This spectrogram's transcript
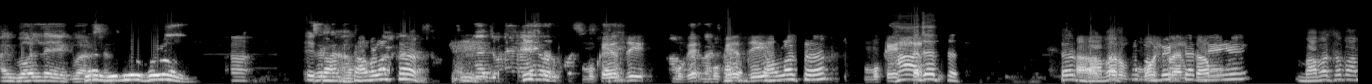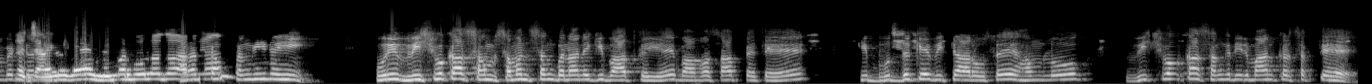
अभी बोल दें एक बार सर वीडियो खोलो। हाँ, एक सर, मुकेश जी मुके, मुकेश जी। चावला सर। मुकेश हाँ सर, आज़ाद सर। सर हाँ, बाबा साहब अंबेडकर ने बाबा साहब अंबेडकर चावड़ा नंबर बोलो तो भारत का अपना। संघ ही नहीं। पूरी विश्व का सम, समन संघ बनाने की बात कही है। बाबा साहब कहते हैं कि बुद्ध के विचारों से हम लोग विश्व का संघ निर्माण कर सकते हैं।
